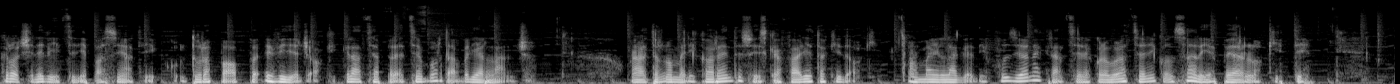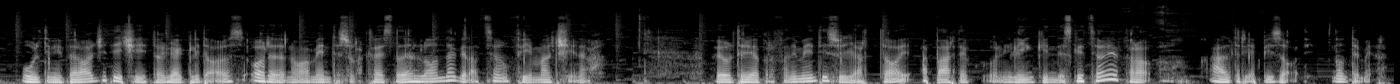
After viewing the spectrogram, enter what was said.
croce delizie di appassionati di cultura pop e videogiochi, grazie a prezzi abbordabili al lancio. Un altro nome ricorrente sui scaffali è Tokidoki, ormai in larga diffusione grazie alle collaborazioni con Sanrio e Hello. Ultimi per oggi ti cito gli Ugly Dolls, ora nuovamente sulla cresta dell'onda grazie a un film al cinema. Per ulteriori approfondimenti sugli art toy, a parte con i link in descrizione, farò altri episodi, non temere.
